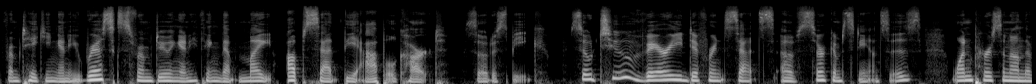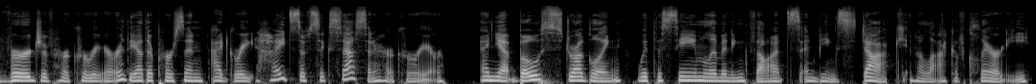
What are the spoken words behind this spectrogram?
from taking any risks, from doing anything that might upset the apple cart, so to speak. So, two very different sets of circumstances. One person on the verge of her career, the other person at great heights of success in her career and yet both struggling with the same limiting thoughts and being stuck in a lack of clarity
